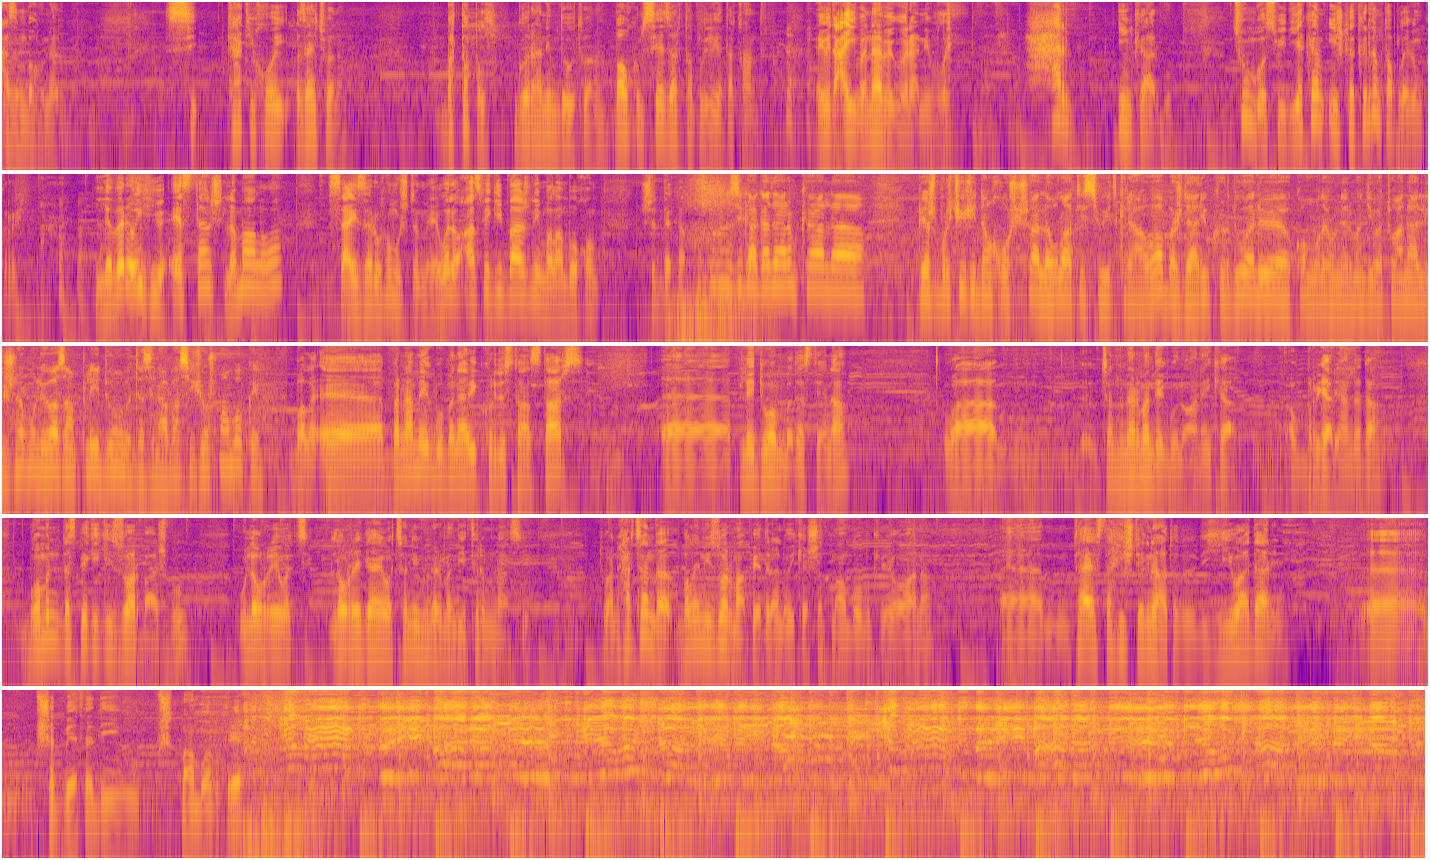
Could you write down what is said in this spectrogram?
حەزم بە هونەر بوو کاتی خۆی ئەزای چۆنە بە تەپڵ گۆرانیم دەوتۆنە باوکم سێجار تەپڵی لێ تەقاند ئەویت عی بە نابێ گۆرانی بڵێ هەر این کار بوو چوون بۆ سوید یەکەم ئیشکە کردم تەپڵێکم کڕی لەبەرەوەی هی ئێستاش لە ماڵەوە سایزەر و هەمووشتم هەیە وەلو ئاسپێکی باش نیم بەڵام بۆ خۆم شت دەکەم. زۆر نزیک ئاگادارم کە لە پێشبڕکێکی دەنگخۆشیشا لە وڵاتی سوید کراوە، بەشداری و کردووە لەوێ کۆمەڵی هونەرمەندی بە توانا لیژنە بوون لێ وازان پلەی دووەمە بە دەستنا باسێکی هۆشمان بۆ بکەی. بەڵێ بەرنمەیەک بوو بە ناوی کوردستان ستارس پلەی دووەم بەدەستێنا و چەند هونەرمەندێک بوونەوانەی کە بڕیاریان دەدا بۆ من دەستپێکێکی زۆر باش بوو. و لەو ڕێوە لەو ڕێگایەوە چەندی هونەرمەندی ترم ناسی توان هەرچەندە بەڵێنی زۆرمان پێدرا لەوەی کە شتمان بۆ بکرێ ئەوانە تا ئێستا هیچ شتێک ناتۆ دەدی هیوادارین شت بێتە دی و شتمان بۆ بکرێت.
